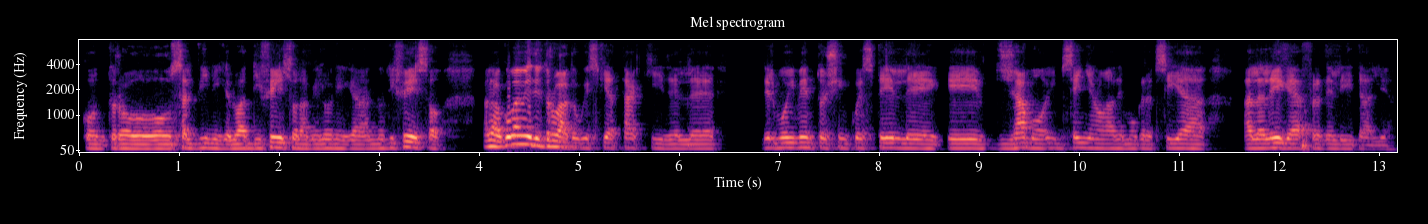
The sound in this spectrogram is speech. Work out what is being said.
contro Salvini che lo ha difeso, la Meloni che l'hanno difeso. Allora, come avete trovato questi attacchi del, del Movimento 5 Stelle che diciamo insegnano la democrazia alla Lega e a Fratelli d'Italia?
